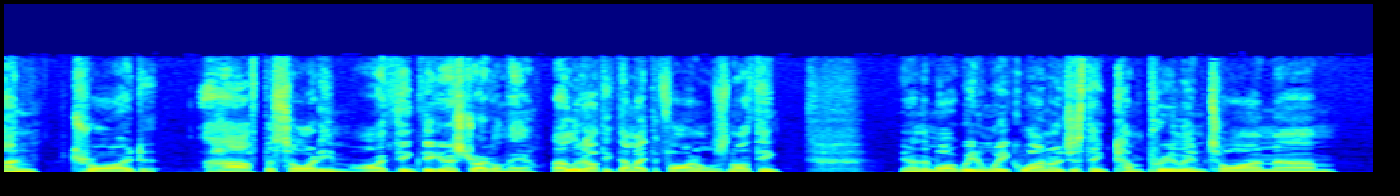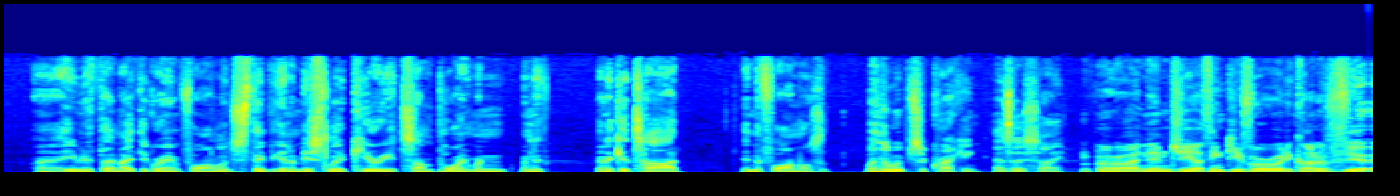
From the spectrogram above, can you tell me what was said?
untried half beside him, I think they're going to struggle now. Uh, look, I think they'll make the finals, and I think you know they might win in week one. I just think come prelim time, um, uh, even if they make the grand final, I just think they're going to miss Luke Keary at some point when when it when it gets hard in the finals. When the whips are cracking, as they say. All right, and MG, I think you've already kind of. Yeah,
